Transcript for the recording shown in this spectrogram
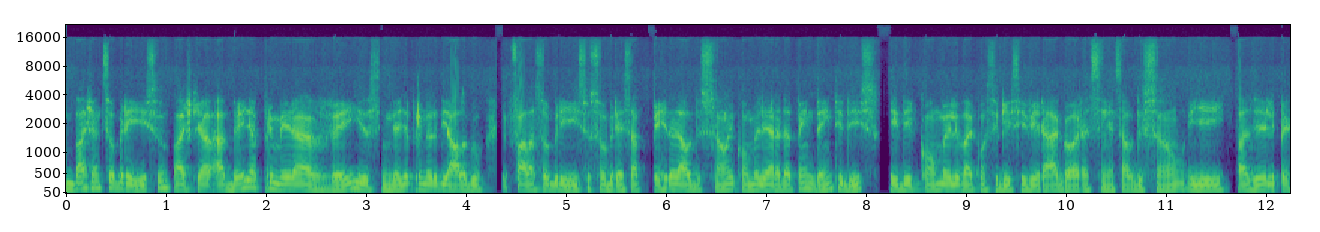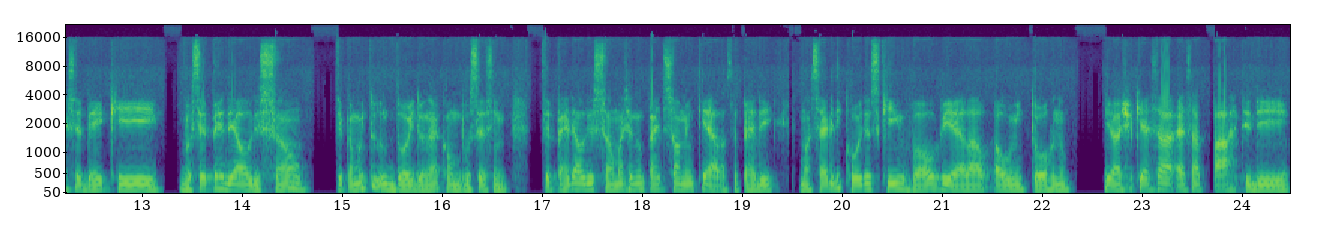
bastante sobre isso. Acho que a, a, desde a primeira vez, assim, desde o primeiro diálogo, fala sobre isso, sobre essa perda da audição e como ele era dependente disso e de como ele vai conseguir se virar agora sem essa audição e fazer ele perceber que você perder a audição Tipo, é muito doido, né? Como você, assim, você perde a audição, mas você não perde somente ela. Você perde uma série de coisas que envolve ela ao, ao entorno. E eu acho que essa, essa parte de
